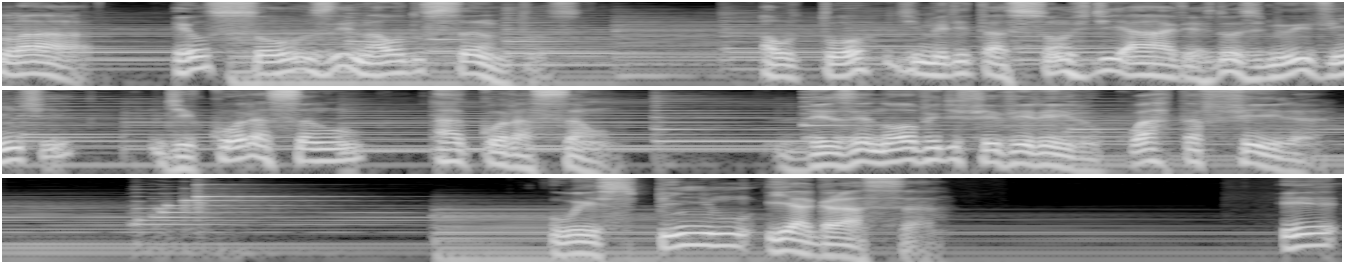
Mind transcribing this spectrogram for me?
Olá, eu sou Zinaldo Santos, autor de Meditações Diárias 2020, de coração a coração. 19 de fevereiro, quarta-feira. O espinho e a graça. E,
